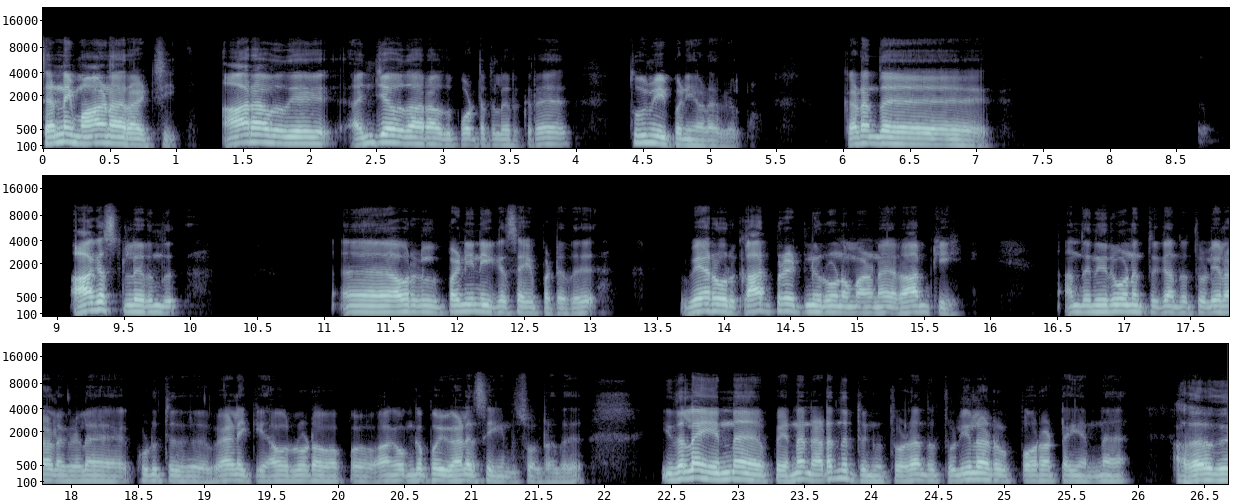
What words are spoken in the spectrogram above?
சென்னை மாநகராட்சி ஆறாவது அஞ்சாவது ஆறாவது கோட்டத்தில் இருக்கிற தூய்மை பணியாளர்கள். கடந்த ஆகஸ்ட்ல இருந்து அஹ், அவர்கள் பணி நீக்கம் செய்யப்பட்டது. வேற ஒரு கார்ப்பரேட் நிறுவனமான ராம்கி அந்த நிறுவனத்துக்கு அந்த தொழிலாளர்களை கொடுத்து வேலைக்கு அவர்களோட அப்போ அங்கே போய் வேலை செய்யுன்னு சொல்கிறது இதெல்லாம் என்ன இப்போ என்ன நடந்துட்டுங்க தொழில் அந்த தொழிலாளர் போராட்டம் என்ன? அதாவது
